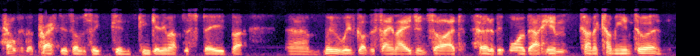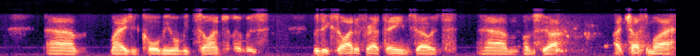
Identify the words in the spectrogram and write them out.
help him at practice obviously can, can get him up to speed. But um, we, we've got the same agent, so I'd heard a bit more about him kind of coming into it. And, um, my agent called me when we'd signed him and was was excited for our team. So it's um, obviously I I trust my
